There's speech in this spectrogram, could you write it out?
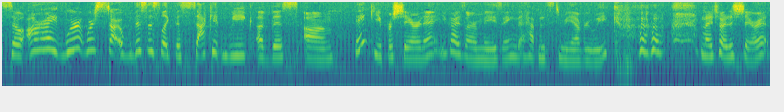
So, all right, we're, we're start. This is like the second week of this. Um, thank you for sharing it. You guys are amazing. That happens to me every week when I try to share it.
